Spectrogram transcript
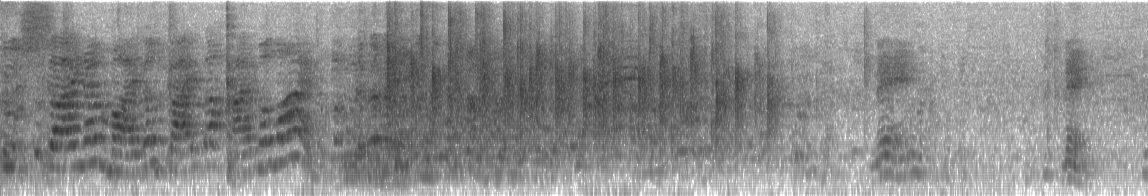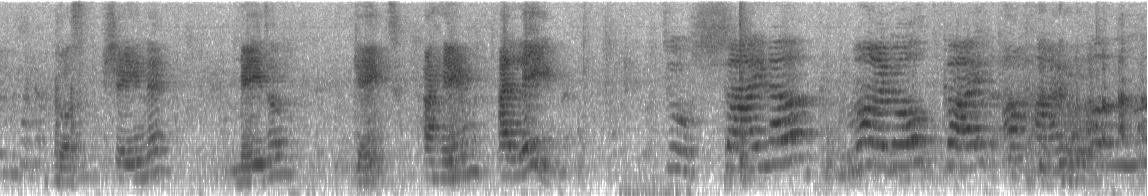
Du scheine Meidel geit daheim allein. Nein, nein. Das schöne Mädel geht daheim allein. Du scheine Meidel geit daheim allein.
